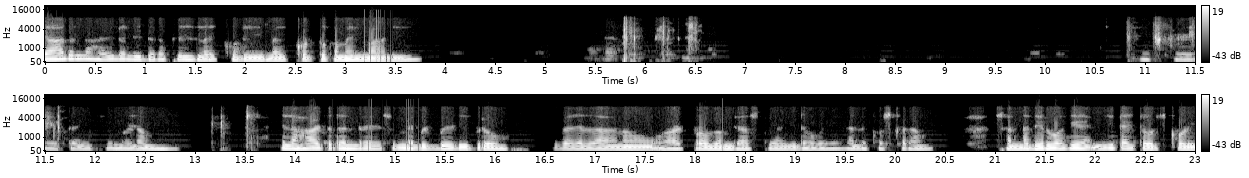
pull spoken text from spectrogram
ಯಾರೆಲ್ಲ ಹೈಡಲ್ಲಿ ಇದ್ದಾರೆ ಪ್ಲೀಸ್ ಲೈಕ್ ಕೊಡಿ ಲೈಕ್ ಕೊಟ್ಟು ಕಮೆಂಟ್ ಮಾಡಿ. ಓಕೆ ಥ್ಯಾಂಕ್ ಯು ಮೇಡಮ್ ಇಲ್ಲ ಹಾರ್ಟ್ ತಂದ್ರೆ ಸುಮ್ಮನೆ ಬಿಡ್ಬೇಡಿ ಬ್ರೋ ಇವಾಗೆಲ್ಲ ನಾವು ಹಾರ್ಟ್ ಪ್ರಾಬ್ಲಮ್ ಜಾಸ್ತಿ ಆಗಿದಾವೆ. ಅದಕ್ಕೋಸ್ಕರ ಸಣ್ಣದಿರುವಾಗೆ ನೀಟಾಗಿ ತೋರಿಸ್ಕೊಳ್ಳಿ.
